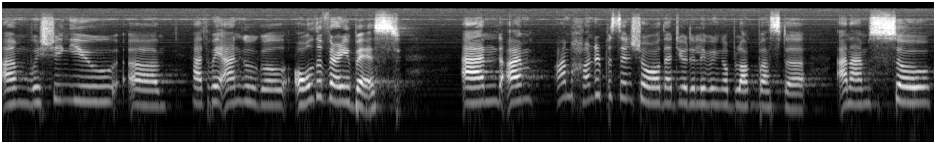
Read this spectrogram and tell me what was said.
I'm wishing you, uh, Hathway and Google, all the very best. And I'm, I'm 100% sure that you're delivering a blockbuster. And I'm so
